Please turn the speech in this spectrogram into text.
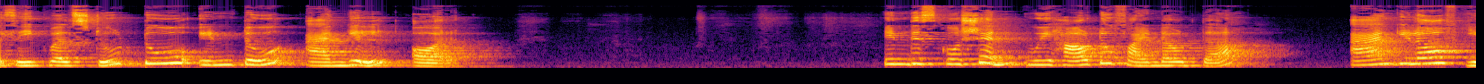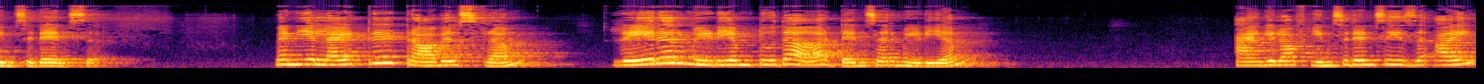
is equals to 2 into angle R. In this question, we have to find out the angle of incidence. When a light ray travels from rarer medium to the denser medium, angle of incidence is I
